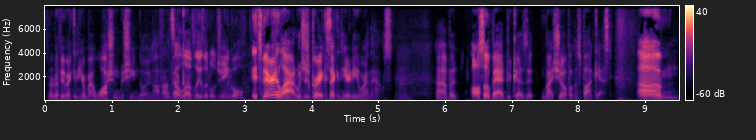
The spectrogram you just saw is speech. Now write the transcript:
I don't know if anybody can hear my washing machine going off. in the That's a background. lovely little jingle. It's very loud, which is great because I can hear it anywhere in the house. Hmm. Uh, but also bad because it might show up on this podcast. Um,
